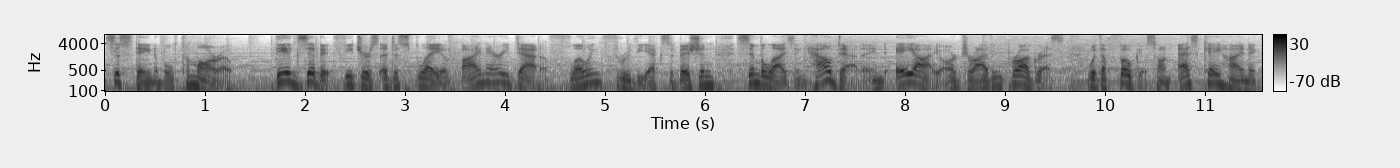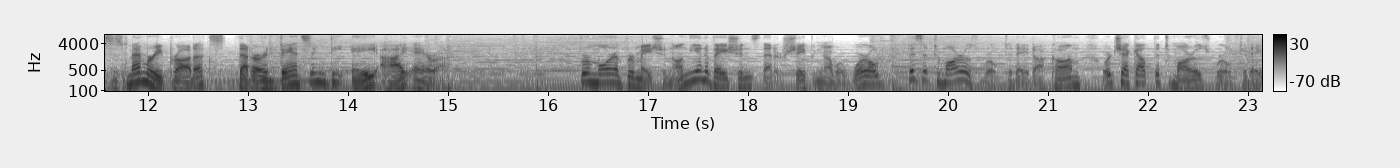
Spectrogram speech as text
Sustainable Tomorrow. The exhibit features a display of binary data flowing through the exhibition, symbolizing how data and AI are driving progress, with a focus on SK Hynix's memory products that are advancing the AI era. For more information on the innovations that are shaping our world, visit tomorrowsworldtoday.com or check out the Tomorrow's World Today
